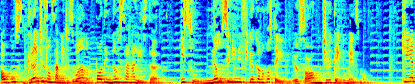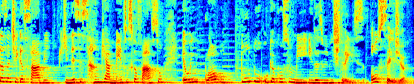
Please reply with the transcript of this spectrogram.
alguns grandes lançamentos do ano podem não estar na lista. Isso não significa que eu não gostei, eu só não tive tempo mesmo. Quem é das antigas sabe que nesses ranqueamentos que eu faço, eu englobo tudo o que eu consumi em 2023. Ou seja,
